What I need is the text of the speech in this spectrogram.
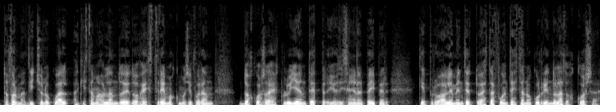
De todas formas, dicho lo cual, aquí estamos hablando de dos extremos como si fueran dos cosas excluyentes, pero ellos dicen en el paper que probablemente todas estas fuentes están ocurriendo las dos cosas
